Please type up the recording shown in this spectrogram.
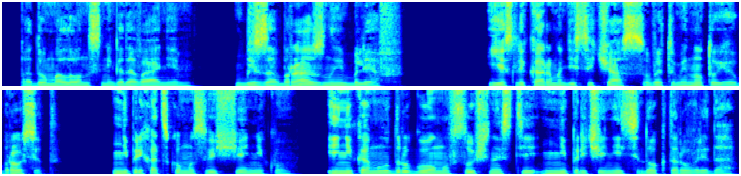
— подумал он с негодованием, Безобразный блеф. Если Кармади сейчас, в эту минуту их бросит, ни приходскому священнику и никому другому, в сущности, не причинить доктору вреда.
